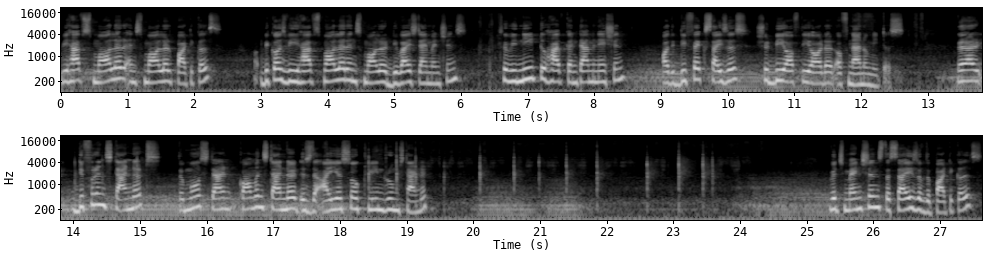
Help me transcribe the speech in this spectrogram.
we have smaller and smaller particles because we have smaller and smaller device dimensions. So, we need to have contamination or the defect sizes should be of the order of nanometers. There are different standards. The most stand common standard is the ISO clean room standard. which mentions the size of the particles.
